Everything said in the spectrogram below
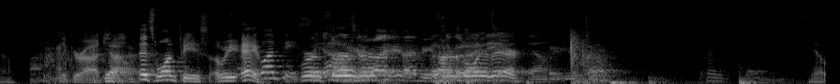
Yeah, the garage Yeah. sale. It's one piece. We, hey, One piece. we're a Yeah, third, You're right, I mean. A Third good way idea, there. Yeah. Right. yep.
